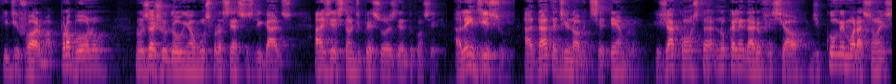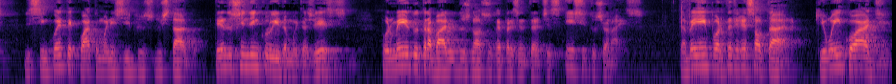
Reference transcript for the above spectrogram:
que de forma pro bono nos ajudou em alguns processos ligados à gestão de pessoas dentro do Conselho. Além disso, a data de 9 de setembro já consta no calendário oficial de comemorações de 54 municípios do Estado, tendo sido incluída muitas vezes por meio do trabalho dos nossos representantes institucionais. Também é importante ressaltar que o ENCOAD,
